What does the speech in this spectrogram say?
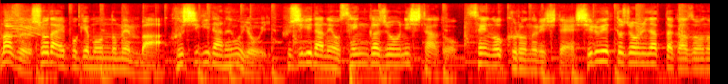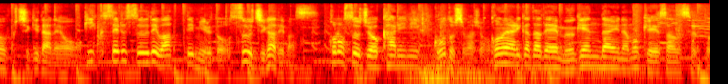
まず初代ポケモンのメンバー不思議種を用意。不思議種を線画状にした後線を黒塗りしてシルエット状になった画像の不思議種をピクセル数で割ってみると数値が出ます。この数値を仮に5としましょう。このやり方で無限ダイナも計算すると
